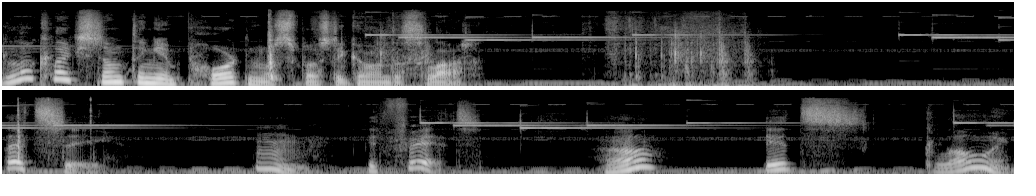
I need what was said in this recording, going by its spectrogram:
It looked like something important was supposed to go in the slot. Let's see. Hmm, it fits. Huh? It's glowing.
